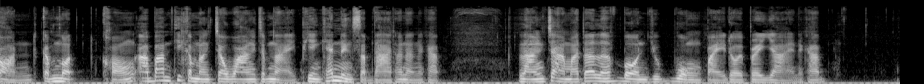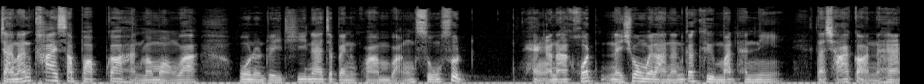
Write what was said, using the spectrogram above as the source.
ก่อนกำหนดของอัลบั้มที่กำลังจะวางจำหน่ายเพียงแค่หนึ่งสัปดาห์เท่านั้นนะครับ หลังจาก Mother Love Bone ยุบวงไปโดยปริยายนะครับ จากนั้นค่าย Sub Pop ก็หันมามองว่าวงดนตรีที่น่าจะเป็นความหวังสูงสุด แห่งอนาคตในช่วงเวลานั้นก็คือ Mudhoney แต่ช้าก่อนนะฮะ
